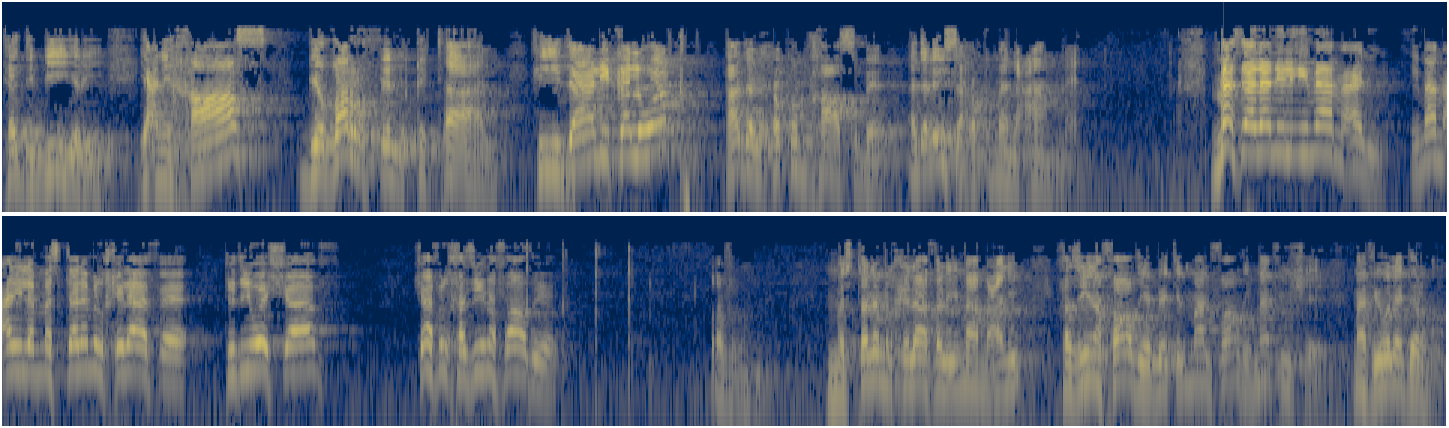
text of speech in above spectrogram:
تدبيري يعني خاص بظرف القتال. في ذلك الوقت هذا الحكم خاص به هذا ليس حكما عاما. مثلا الإمام علي الإمام علي لما استلم الخلافة تدري وش شاف؟ شاف الخزينة فاضية. لما استلم الخلافة الإمام علي خزينة فاضية بيت المال فاضي ما في شيء ما في ولا درهم.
